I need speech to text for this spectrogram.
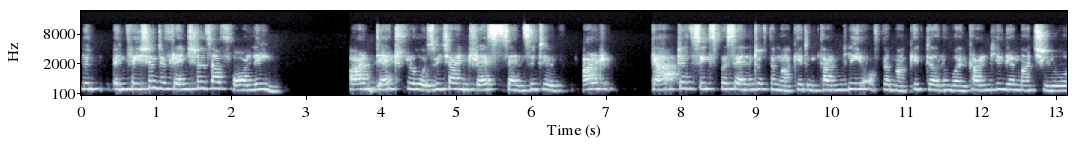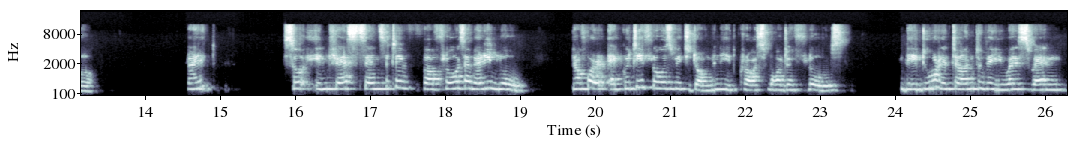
the inflation differentials are falling. Our debt flows, which are interest sensitive, are capped at 6% of the market and currently of the market turnover, and currently they're much lower right? So interest sensitive uh, flows are very low. Now, for equity flows which dominate cross border flows, they do return to the US when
